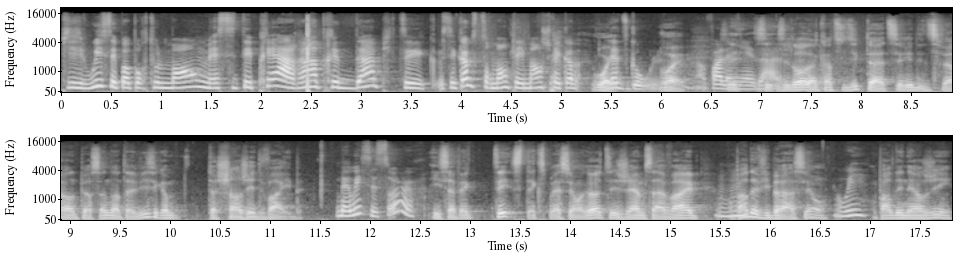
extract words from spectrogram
Puis oui, c'est pas pour tout le monde, mais si tu es prêt à rentrer dedans, puis c'est comme si tu remontes les manches, tu fais comme Ouais. let's go, là. Ouais. on va faire le niaisage. c'est drôle, hein, quand tu dis que tu as attiré des différentes personnes dans ta vie, c'est comme tu as changé de vibe. Ben oui, c'est sûr. Et ça fait tu sais, cette expression-là, tu sais, j'aime sa vibe, on Mhm. parle de vibration, Oui, on parle d'énergie.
